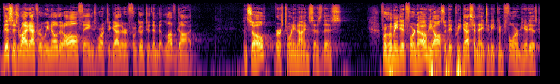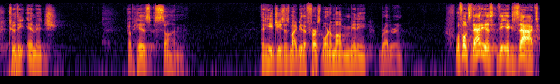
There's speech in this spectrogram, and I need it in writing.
This is right after we know that all things work together for good to them that love God. And so, verse 29 says this For whom he did foreknow, he also did predestinate to be conformed. Here it is to the image of his Son, that he, Jesus, might be the firstborn among many brethren. Well, folks, that is the exact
